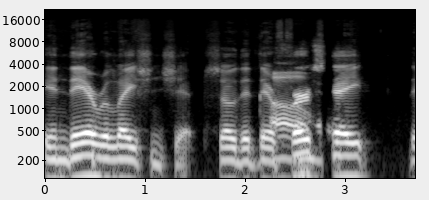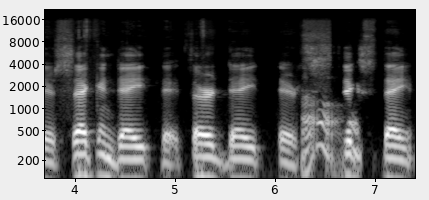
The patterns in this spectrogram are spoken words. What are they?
in their relationship, so that their Oh. first date, their second date, their third date, their Oh. sixth date.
